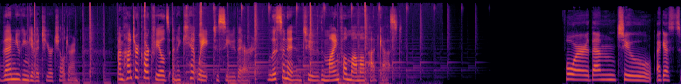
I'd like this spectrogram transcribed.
then you can give it to your children. I'm Hunter Clark Fields, and I can't wait to see you there. Listen in to the Mindful Mama podcast. For them to, I guess,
